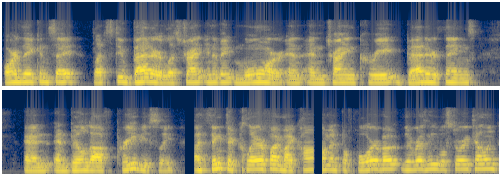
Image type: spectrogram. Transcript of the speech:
Or they can say let's do better. Let's try and innovate more and and try and create better things and and build off previously. I think to clarify my comment before about the Resident Evil storytelling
